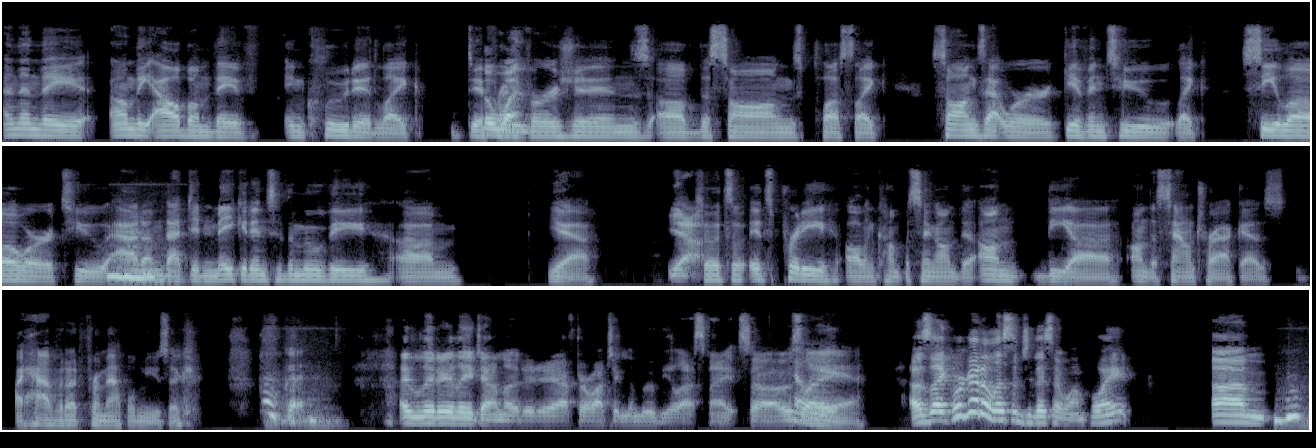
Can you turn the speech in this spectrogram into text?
And then they on the album they've included like different one- versions of the songs plus like songs that were given to like CeeLo or to Mhm. Adam that didn't make it into the movie. Um yeah. Yeah. So it's it's pretty all encompassing on the on the uh on the soundtrack as I have it from Apple Music. Oh good. I literally downloaded it after watching the movie last night. So I was Hell like, yeah. I was like, we're gonna listen to this at one point. Um, Mhm.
